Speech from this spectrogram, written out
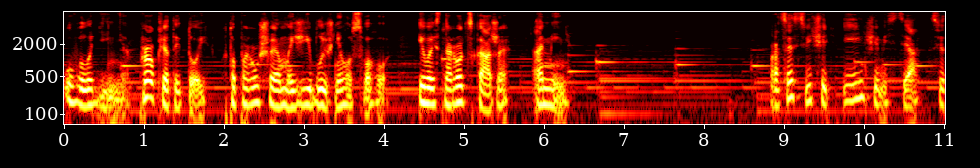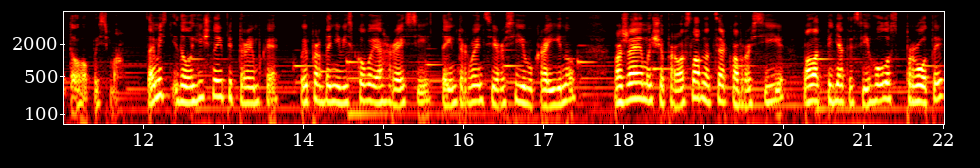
у володіння. Проклятий той, хто порушує межі ближнього свого, і весь народ скаже Амінь. Про це свідчать і інші місця святого письма. Замість ідеологічної підтримки, виправдані військової агресії та інтервенції Росії в Україну, вважаємо, що православна церква в Росії мала б підняти свій голос проти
